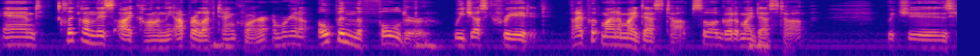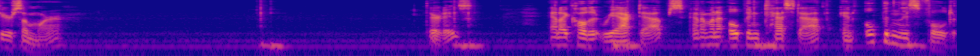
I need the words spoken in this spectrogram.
And click on this icon in the upper left-hand corner, and we're going to open the folder we just created. And I put mine on my desktop, so I'll go to my desktop, which is here somewhere. There it is and I called it React Apps, and I'm going to open Test App and open this folder.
